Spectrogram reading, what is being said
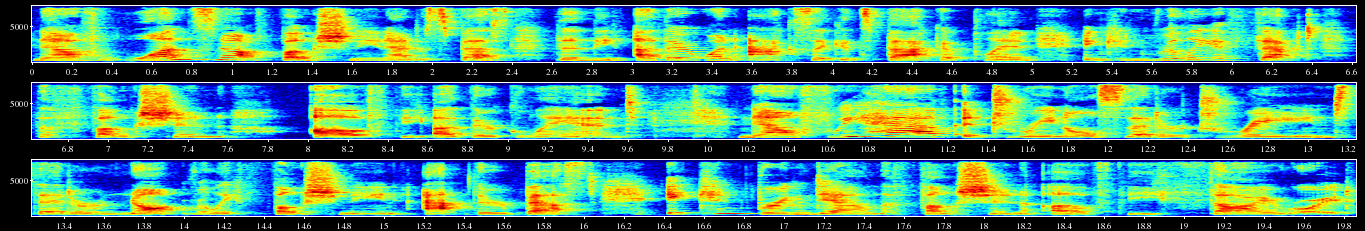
Now, if one's not functioning at its best, then the other one acts like its backup plan and can really affect the function of the other gland. Now, if we have adrenals that are drained, that are not really functioning at their best, it can bring down the function of the thyroid.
